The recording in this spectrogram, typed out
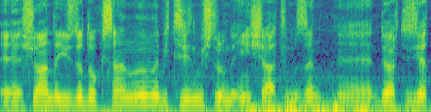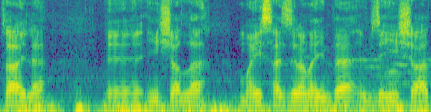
Ee, şu anda %90'ını bitirilmiş durumda inşaatımızın. Ee, 400 yatağıyla e, inşallah Mayıs-Haziran ayında bize inşaat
